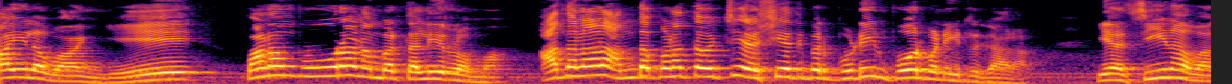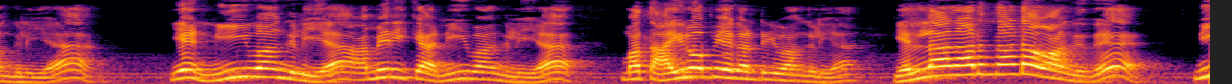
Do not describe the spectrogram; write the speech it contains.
ஆயிலை வாங்கி பணம் பூரா நம்ம தள்ளிடுறோமா? அதனால் அந்த பணத்தை வச்சு ரஷ்ய அதிபர் புடின் போர் பண்ணிக்கிட்டு இருக்காராம். ஏன் சீனா வாங்கலையா? ஏன் நீ வாங்கலையா? அமெரிக்கா நீ வாங்கலையா? மற்ற ஐரோப்பிய கண்ட்ரி வாங்கலையா? எல்லா நாடும் தாண்டா வாங்குது. நீ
